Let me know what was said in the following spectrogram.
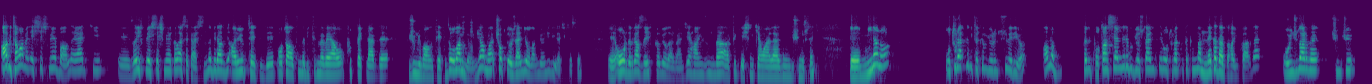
Abi tamamen eşleşmeye bağlı. Eğer ki e, zayıf bir eşleşme yakalarsa karşısında biraz bir aleyup tehdidi, pot altında bitirme veya o putbacklerde hücum reboundu tehdidi olan bir oyuncu ama çok da özelliği olan bir oyuncu değil açıkçası. E, orada biraz zayıf kalıyorlar bence. Hines'ın da artık yaşının kemallerdiğini düşünürsek. E, Milano oturaklı bir takım görüntüsü veriyor. Ama tabii potansiyelleri bu gösterdikleri oturaklı takımdan ne kadar daha yukarıda. Oyuncular da çünkü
